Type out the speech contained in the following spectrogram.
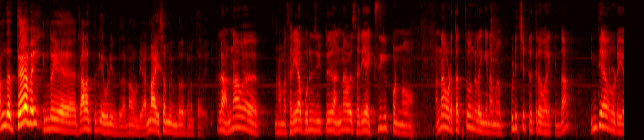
அந்த தேவை இன்றைய காலத்துக்கு எப்படி இருக்குது? அண்ணாவுடைய அண்ணா இசம் என்பதற்கான தேவை. இல்லை அண்ணாவை நம்ம சரியாக புரிஞ்சுக்கிட்டு அண்ணாவை சரியாக எக்ஸிக்யூட் பண்ணோம். அண்ணாவோட தத்துவங்களை இங்கே நம்ம பிடிச்சிட்டு இருக்கிற வரைக்கும் தான் இந்தியாவினுடைய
